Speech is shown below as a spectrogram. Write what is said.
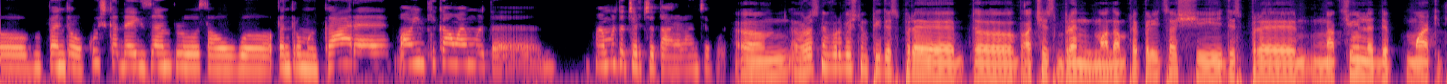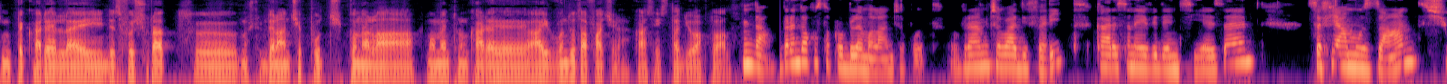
uh, pentru o cușcă, de exemplu, sau uh, pentru mâncare. M-au implicat mai multe mai multă cercetare la început. Um, vreau să ne vorbești un pic despre uh, acest brand Madame Prepelița și despre acțiunile de marketing pe care le-ai desfășurat, uh, nu știu, de la început și până la momentul în care ai vândut afacerea, ca asta e stadiul actual. Da, brandul a fost o problemă la început. Vreau ceva diferit, care să ne evidențieze, să fie amuzant și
